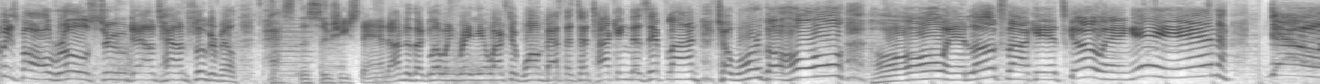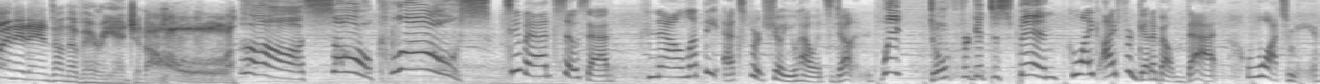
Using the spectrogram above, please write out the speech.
Bobby's ball rolls through downtown Pflugerville, past the sushi stand, under the glowing radioactive wombat that's attacking the zip line toward the hole. Oh, it looks like it's going in. Oh, and it ends on the very edge of the hole. Oh, so close. Too bad, so sad. Now let the expert show you how it's done. Wait, don't forget to spin. Like I'd forget about that. Watch me.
